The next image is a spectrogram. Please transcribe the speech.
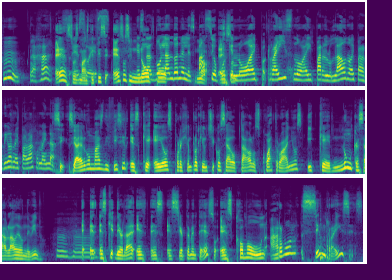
Hmm, ajá. Eso, es más difícil. Eso si no. Estás volando en el espacio porque no hay raíz, no hay para los lados, no hay para arriba, no hay para abajo, no hay nada. Sí, si hay algo más difícil es que ellos, por ejemplo, que un chico se ha adoptado a los cuatro años y que nunca se ha hablado de dónde vino. E, es, que de verdad es, es, ciertamente eso. Es como un árbol sin raíces.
